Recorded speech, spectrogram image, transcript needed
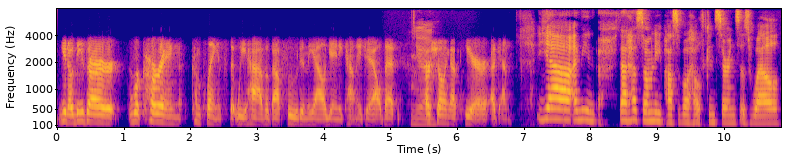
You know, these are recurring complaints that we have about food in the Allegheny County Jail that Yeah. are showing up here again. Yeah, I mean, that has so many possible health concerns as well.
